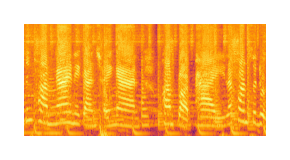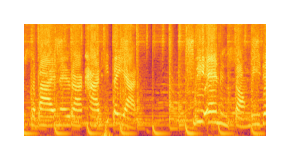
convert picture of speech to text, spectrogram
ซึ่งความง่ายในการใช้งาน ความปลอดภัย และความสะดวกสบายในราคาที่ประหยัด BA12 b d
